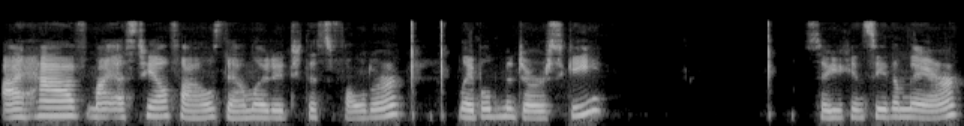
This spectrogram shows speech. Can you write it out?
I have my STL files downloaded to this folder labeled Madursky so you can see them there.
